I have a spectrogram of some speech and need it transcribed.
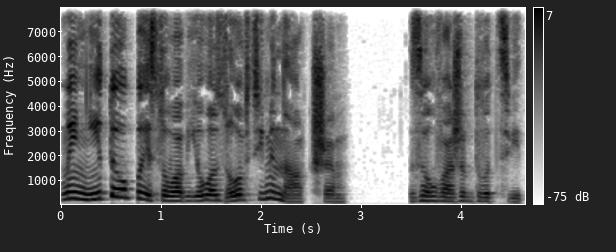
Мені ти описував його зовсім інакше, зауважив двоцвіт.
